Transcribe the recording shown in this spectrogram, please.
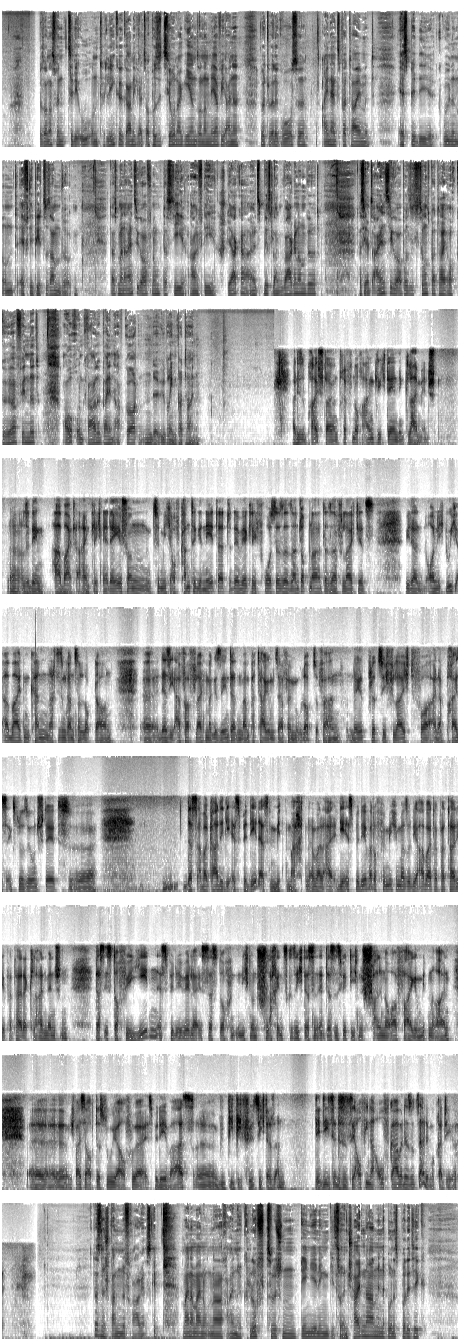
Besonders wenn CDU und Linke gar nicht als Opposition agieren, sondern mehr wie eine virtuelle große Einheitspartei mit SPD, Grünen und FDP zusammenwirken. Das ist meine einzige Hoffnung, dass die AfD stärker als bislang wahrgenommen wird, dass sie als einzige Oppositionspartei auch Gehör findet, auch und gerade bei den Abgeordneten der übrigen Parteien. Aber diese Preissteigerungen treffen doch eigentlich den, den Kleinmenschen. Ne? Also den Arbeiter eigentlich, ne? der eh schon ziemlich auf Kante genäht hat, der wirklich froh ist, dass er seinen Job noch hat, dass er vielleicht jetzt wieder ordentlich durcharbeiten kann nach diesem ganzen Lockdown, äh, der sich einfach vielleicht mal gesehnt hat, mal ein paar Tage mit seiner Familie Urlaub zu fahren und der jetzt plötzlich vielleicht vor einer Preisexplosion steht, äh, dass aber gerade die SPD das mitmacht, ne? weil die SPD war doch für mich immer so die Arbeiterpartei, die Partei der kleinen Menschen. Das ist doch für jeden SPD-Wähler ist das doch nicht nur ein Schlag ins Gesicht, das, das ist wirklich eine schallende Ohrfeige mitten rein. Äh, ich weiß ja auch, dass du ja auch früher SPD warst. Äh, wie, wie fühlt sich das an? Das ist ja auch wie eine Aufgabe der Sozialdemokratie. Oder? Das ist eine spannende Frage. Es gibt meiner Meinung nach eine Kluft zwischen denjenigen, die zu entscheiden haben in der Bundespolitik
